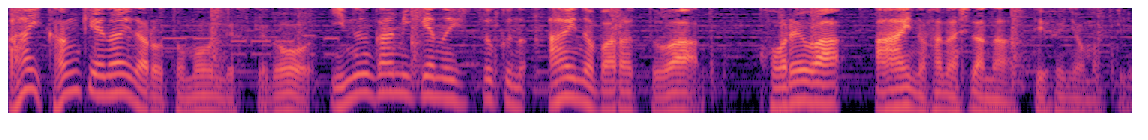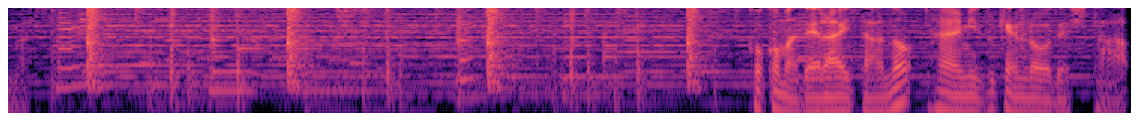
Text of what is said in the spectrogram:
愛関係ないだろうと思うんですけど、犬神家の一族の愛のバラッドは、これは愛の話だなっていうふうに思っています。ここまでライターの早水健郎でした。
